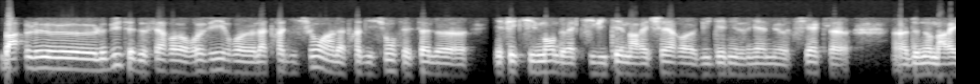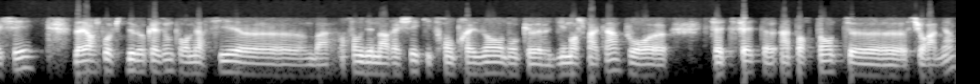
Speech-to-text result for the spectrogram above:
Bah, le, le but c'est de faire euh, revivre euh, la tradition. Hein. La tradition c'est celle effectivement de l'activité maraîchère du 19e siècle de nos maraîchers. D'ailleurs, je profite de l'occasion pour remercier euh, bah, l'ensemble des maraîchers qui seront présents donc euh, dimanche matin pour euh, cette fête importante sur Amiens.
